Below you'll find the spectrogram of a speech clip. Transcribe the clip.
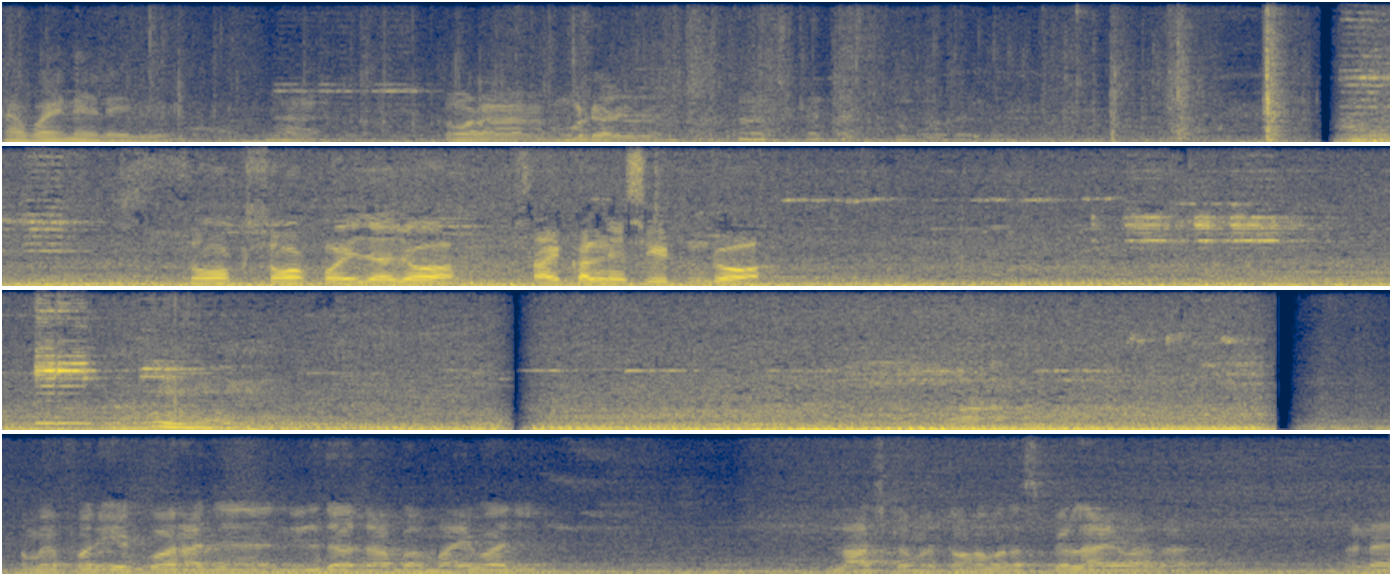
હા ભાઈ ને લઈ લઈએ હા તમારા મોડલ શોખ શોખ હોય છે જો. સાયકલની સીટ જો. અમે ફરી એકવાર આજે નીલદા ધાબામાં આવ્યા છીએ. લાસ્ટ અમે ત્રણ વર્ષ પહેલાં આવ્યા હતા. અને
